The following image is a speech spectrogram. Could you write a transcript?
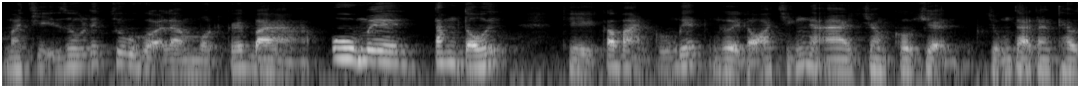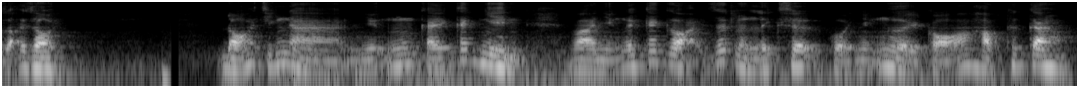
mà chị Jolichu gọi là một cái bà u mê tăm tối thì các bạn cũng biết người đó chính là ai trong câu chuyện chúng ta đang theo dõi rồi. Đó chính là những cái cách nhìn và những cái cách gọi rất là lịch sự của những người có học thức cao.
